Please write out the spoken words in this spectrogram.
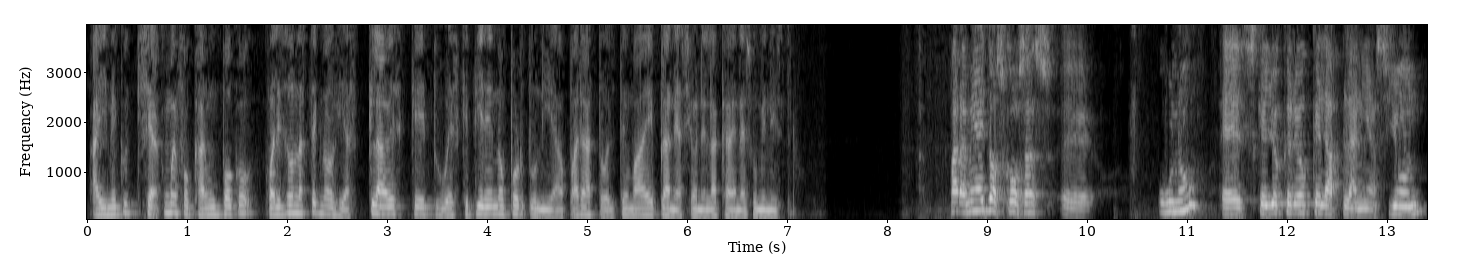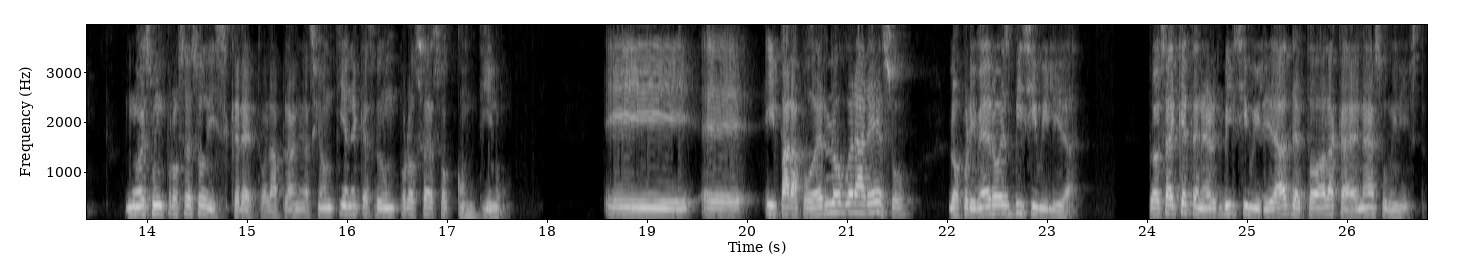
ahí me quisiera como enfocar un poco cuáles son las tecnologías claves que tú ves que tienen oportunidad para todo el tema de planeación en la cadena de suministro. Para mí hay dos cosas. Eh, uno es que yo creo que la planeación no es un proceso discreto, la planeación tiene que ser un proceso continuo. Y, eh, y para poder lograr eso, lo primero es visibilidad. Entonces hay que tener visibilidad de toda la cadena de suministro.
